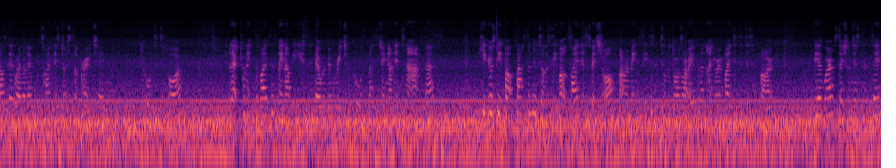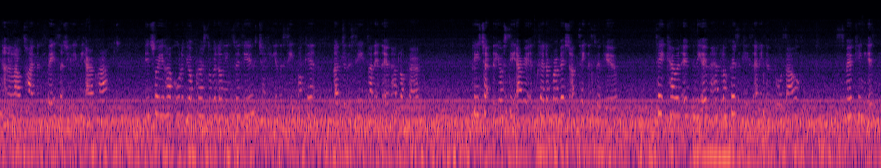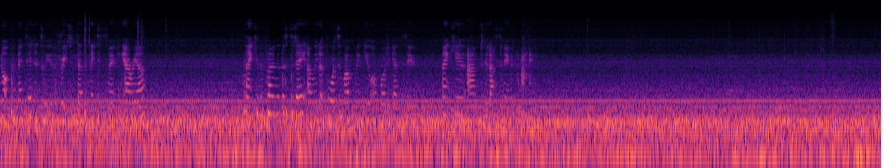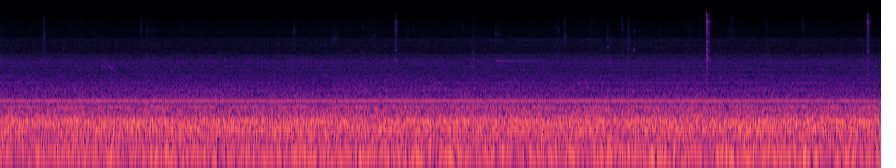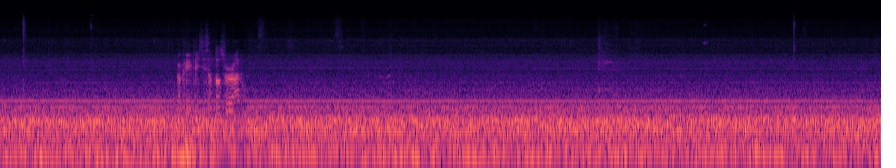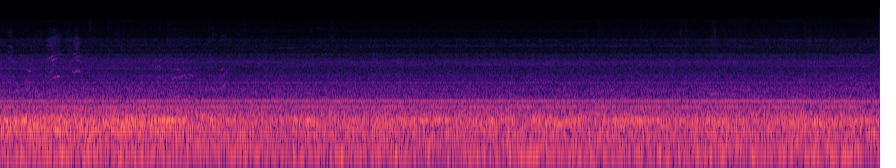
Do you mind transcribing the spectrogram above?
Glasgow, where the local time is just approaching quarter to four. Electronic devices may now be used if they're within reach for calls, messaging and internet access. Keep your seatbelt fastened until the seatbelt sign is switched off and remain seated until the doors are open and you're invited to disembark. Be aware of social distancing and allow time and space as you leave the aircraft. Ensure you have all of your personal belongings with you, checking in the seat pocket, under the seats and in the overhead locker. Please check that your seat area is cleared of rubbish and take this with you. Take care when opening the overhead lockers in case anything falls out. Smoking is not permitted until you have reached a designated smoking area. Thank you for flying with us today and we look forward to welcoming you on board again soon. Thank you and good afternoon.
